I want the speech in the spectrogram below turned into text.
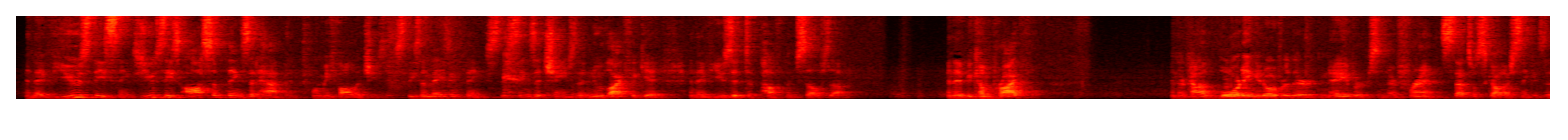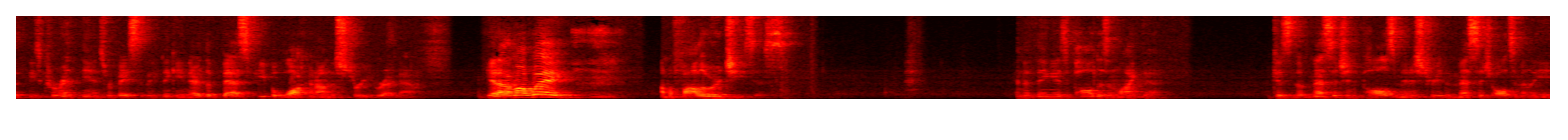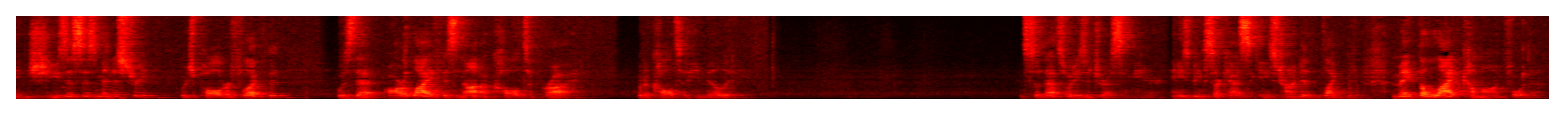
And they've used these things, used these awesome things that happen when we follow Jesus, these amazing things, these things that change, the new life we get, and they've used it to puff themselves up. And they've become prideful. And they're kind of lording it over their neighbors and their friends. That's what scholars think, is that these Corinthians were basically thinking they're the best people walking on the street right now. Get out of my way. I'm a follower of Jesus. And the thing is, Paul doesn't like that. Because the message in Paul's ministry, the message ultimately in Jesus' ministry, which Paul reflected, was that our life is not a call to pride, but a call to humility. And so that's what he's addressing here. And he's being sarcastic and he's trying to like make the light come on for them.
